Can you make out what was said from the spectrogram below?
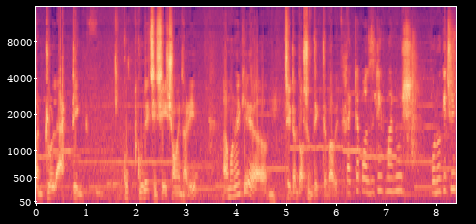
কন্ট্রোল অ্যাক্টিং করেছে সেই সময় দাঁড়িয়ে। আমার মনে হয় কি সেটা দর্শক দেখতে পাবে। একটা পজিটিভ মানুষ কোনো কিছুই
